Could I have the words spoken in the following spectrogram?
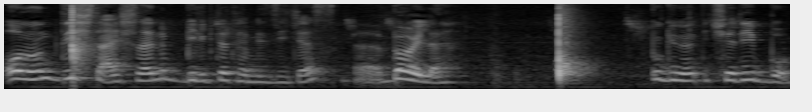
onun diş taşlarını birlikte temizleyeceğiz. E, böyle. Bugünün içeriği bu.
